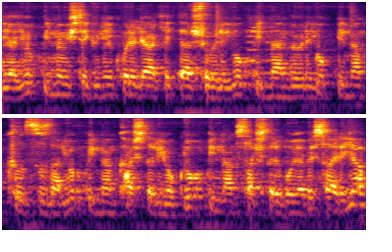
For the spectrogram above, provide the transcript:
diyorlar ya. Yok bilmem işte Güney Koreli erkekler şöyle, yok bilmem böyle, yok bilmem kılsızlar, yok bilmem kaşları yok, yok bilmem saçları boya vesaire. Ya,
